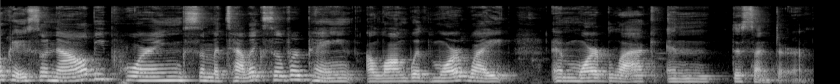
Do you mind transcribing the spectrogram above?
Okay, so now I'll be pouring some metallic silver paint along with more white and more black in the center.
